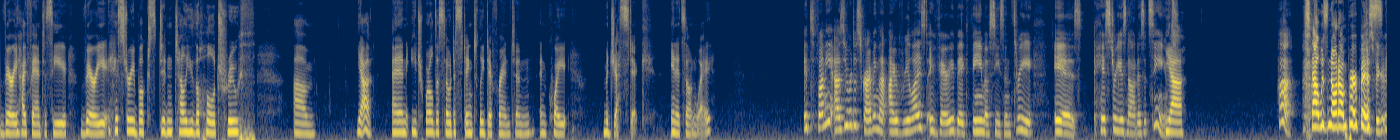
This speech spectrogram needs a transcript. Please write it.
very high fantasy, very history books didn't tell you the whole truth. Um yeah, and each world is so distinctly different and and quite majestic in its own way. It's funny, as you were describing that, I realized a very big theme of season three is history is not as it seems. Yeah, Huh. that was not on purpose. figured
